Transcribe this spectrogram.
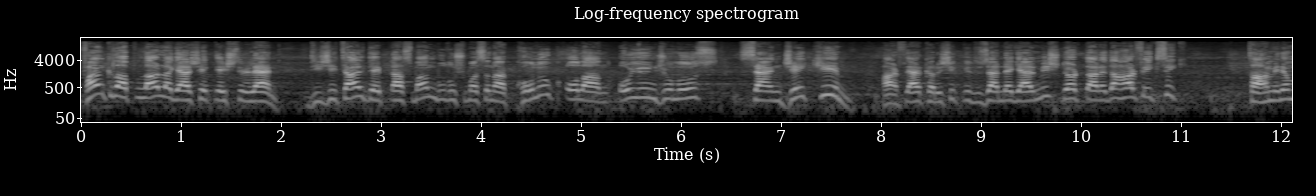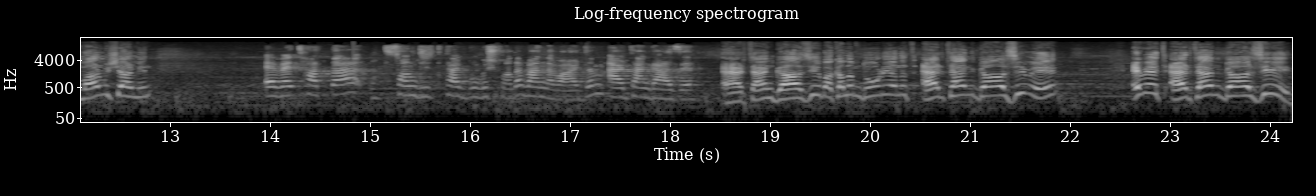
Fan club'larla gerçekleştirilen dijital deplasman buluşmasına konuk olan oyuncumuz sence kim? Harfler karışık bir düzende gelmiş. Dört tane de harf eksik. Tahminin var mı Şermin? Evet, hatta son dijital buluşmada ben de vardım. Erten Gazi. Erten Gazi. Bakalım doğru yanıt Erten Gazi mi? Evet Erten Gazi.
